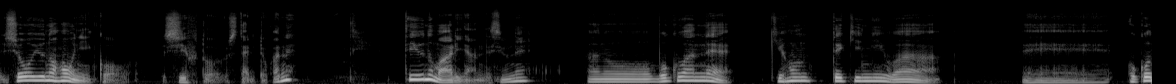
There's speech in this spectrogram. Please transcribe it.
醤油の方にこうシフトしたりとかねっていうのもありなんですよね。あの僕はね基本的には、えーお好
